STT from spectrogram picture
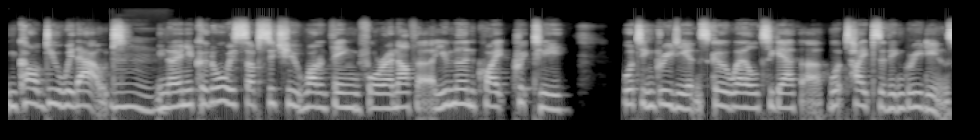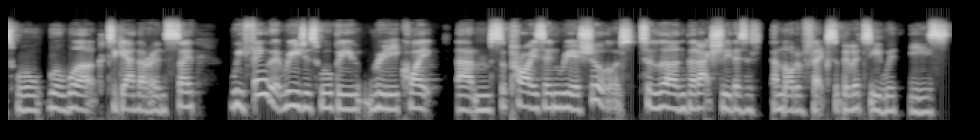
you can't do without, mm. you know, and you can always substitute one thing for another. You learn quite quickly what ingredients go well together, what types of ingredients will will work together, and so we think that readers will be really quite um, surprised and reassured to learn that actually there's a, a, lot of flexibility with these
